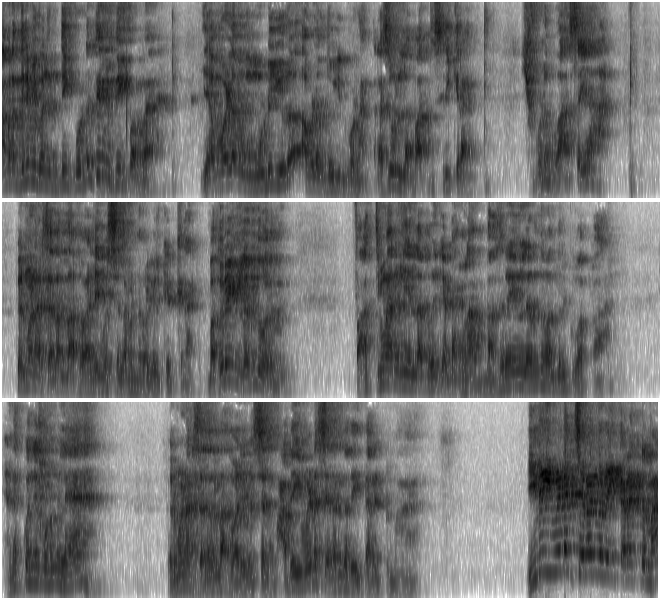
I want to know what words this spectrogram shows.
அப்புறம் திருப்பி கொஞ்சம் தூக்கி போட்டு திருப்பி தூக்கி பார்ப்பேன் எவ்வளவு முடியுதோ அவ்வளவு தூக்கிட்டு போனாங்க. ரசூலில் பார்த்து சிரிக்கிறாங்க. இவ்வளவு ஆசையா? பெருமனார் ஸல்லல்லாஹு அலைஹி வஸல்லம் அவர்கள் கேட்கிறார்கள் பஹ்ரைன்லேருந்து வருது. ஃபாத்திமா அலி எல்லாம் போய் கேட்டாங்களாம் பஹ்ரைன்லேருந்து வந்திருக்கு வாப்பா எனக்கு கொஞ்சம் கொடுங்களேன் பெருமனார் ஸல்லல்லாஹு அலைஹி செல்லம் அதை விட சிறந்ததை தரட்டுமா? இதை விட சிறந்ததை தரட்டுமா?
